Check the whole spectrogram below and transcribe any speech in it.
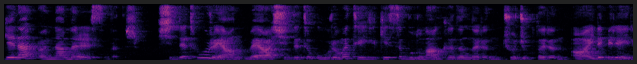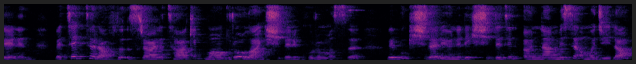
genel önlemler arasındadır. Şiddete uğrayan veya şiddete uğrama tehlikesi bulunan kadınların, çocukların, aile bireylerinin ve tek taraflı ısrarlı takip mağduru olan kişilerin korunması ve bu kişilere yönelik şiddetin önlenmesi amacıyla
